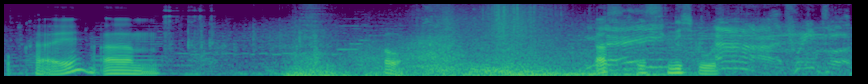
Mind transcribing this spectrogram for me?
Okay. Ähm. Oh. Das ist nicht gut. Ah, Threepwood,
